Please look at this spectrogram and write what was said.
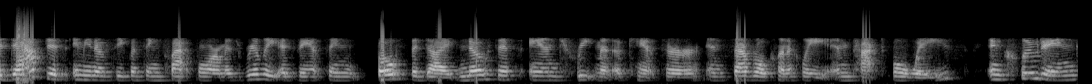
Adaptive immunosequencing platform is really advancing both the diagnosis and treatment of cancer in several clinically impactful ways including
